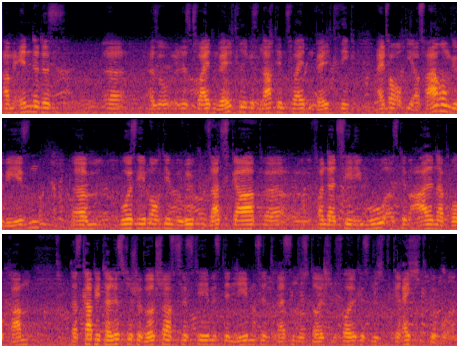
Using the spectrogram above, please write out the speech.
am Ende des, äh, also des Zweiten Weltkrieges, nach dem Zweiten Weltkrieg, einfach auch die Erfahrung gewesen, ähm, wo es eben auch den berühmten Satz gab äh, von der CDU aus dem Ahlener Programm, das kapitalistische Wirtschaftssystem ist den Lebensinteressen des deutschen Volkes nicht gerecht geworden.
